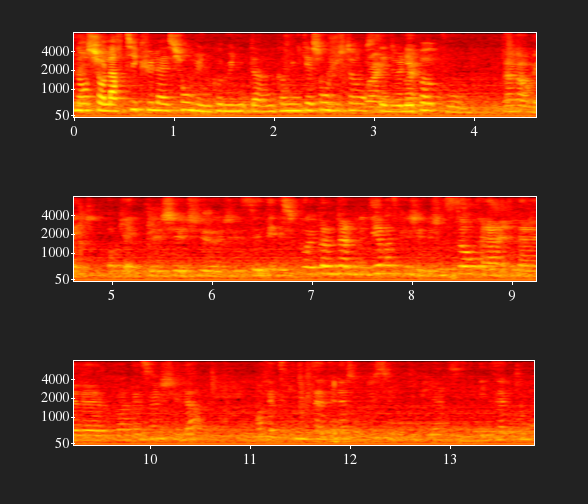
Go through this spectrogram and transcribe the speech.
Non, sur l'articulation d'une communication, justement, c'était de l'époque où. Non, non, mais, ok. Je, je, je, je pouvais pas me le dire parce que je, sors de la, présentation et je suis là. En fait, ce qui nous intéresse le plus, c'est le KPI. Exactement.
